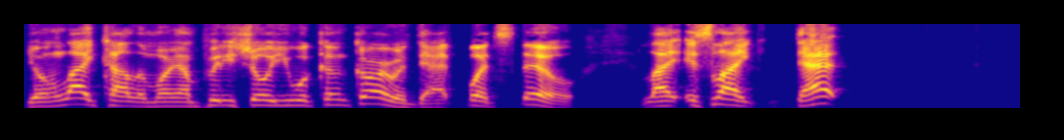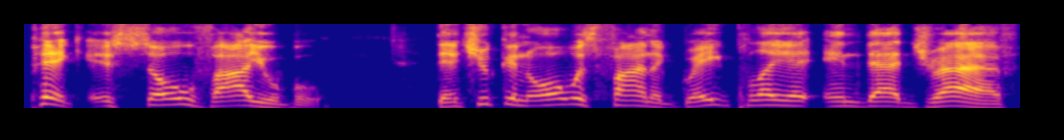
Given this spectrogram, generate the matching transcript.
you don't like Kyler Murray, I'm pretty sure you would concur with that. But still, like it's like that pick is so valuable that you can always find a great player in that draft,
